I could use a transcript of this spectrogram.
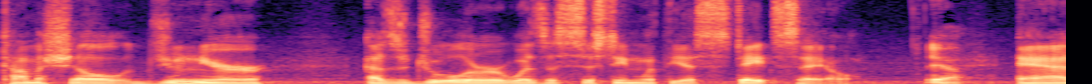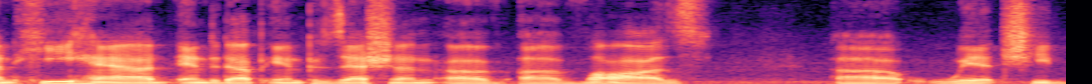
Thomas Shell Jr., as a jeweler, was assisting with the estate sale yeah, and he had ended up in possession of a vase uh, which he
